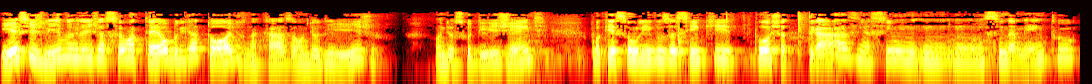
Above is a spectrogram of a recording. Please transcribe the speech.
E esses livros eles já são até obrigatórios na casa onde eu dirijo, onde eu sou dirigente, porque são livros assim que, poxa, trazem assim um, um, um ensinamento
